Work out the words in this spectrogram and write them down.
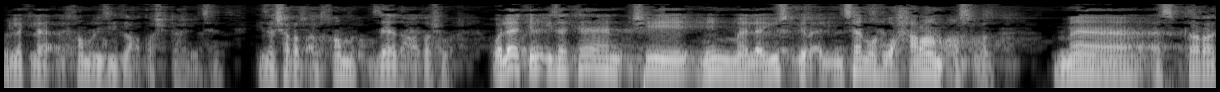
يقول لك لا الخمر يزيد العطش بتاع الإنسان. إذا شرب الخمر زاد عطشه. ولكن إذا كان شيء مما لا يسكر الإنسان وهو حرام أصلا ما أسكر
